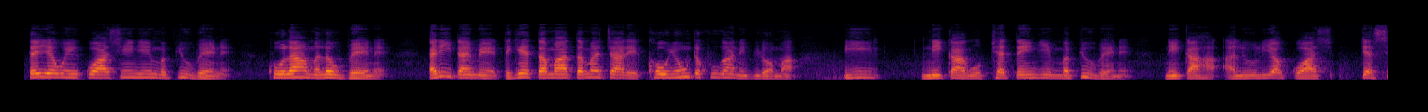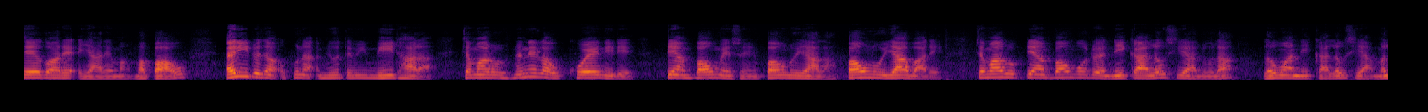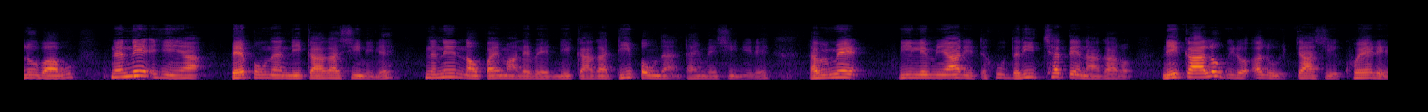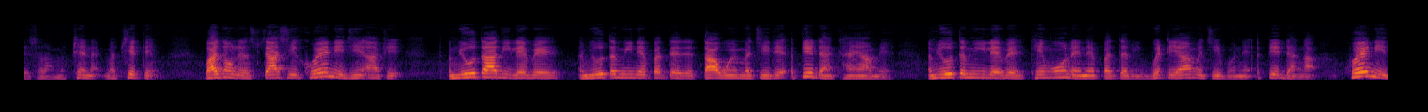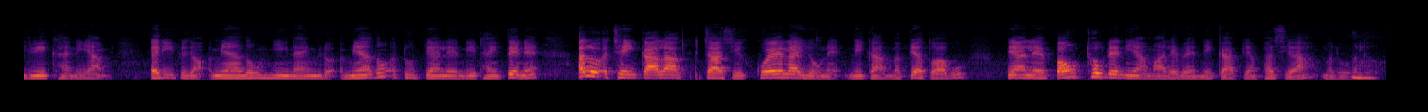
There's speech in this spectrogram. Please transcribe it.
တရားဝင်ကွာရှင်းချင်းမပြုတ်ဘဲနဲ့ခိုလားမလုပ်ဘဲနဲ့အဲ့ဒီအတိုင်းပဲတကယ်တမာတမတ်ကြတဲ့ခုံယုံတစ်ခုကနေပြီးတော့မှဒီနေကာကိုဖျက်သိမ်းခြင်းမပြုတ်ဘဲနဲ့နေကာဟာအလူလျောက်ကွာပြက်ဆဲသွားတဲ့အရာတွေမှာမပါဘူးအဲ့ဒီအတွက်ကြောင့်အခုနအမျိုးသမီးမေးထားတာ ကျမတို့နှစ်နှစ်လောက်ခွဲနေတယ်ပြန်ပေါင်းမယ်ဆိုရင်ပေါင်းလို့ရလားပေါင်းလို့ရပါတယ်ကျမတို့ပြန်ပေါင်းဖို့အတွက်နေကာလှုပ်เสียလို့လားလုံးဝနေကာလှုပ်เสียမလိုပါဘူးနှစ်နှစ်အရင်က ဘယ်ပုံစံနေကာကရှိနေလဲနှစ်နှစ်နောက်ပိုင်းမှာလည်းပဲနေကာကဒီပုံစံအတိုင်းပဲရှိနေတယ်ဒါပေမဲ့ဒီလင်မယားတွေတခုသတိချက်တင်တာကတော့နေကာလှုပ်ပြီးတော့အဲ့လိုကြာရှည်ခွဲတယ်ဆိုတာမဖြစ်နိုင်မဖြစ်သင့်ဘူးဘာကြောင့်လဲကြာရှည်ခွဲနေခြင်းအဖြစ်အမျိုးသားဒီလည်းပဲအမျိုးသမီးနဲ့ပတ်သက်တဲ့တာဝန်မကျေတဲ့အပြစ်ဒဏ်ခံရမယ်အမျိုးသမီးလည်းပဲခင်မောနယ်နဲ့ပတ်သက်ပြီးဝတ္တရားမကျေပွန်တဲ့အပြစ်ဒဏ်ကခွဲနေသွေးခံနေရမယ် အဲ့ဒီအတွက်ကြောင့်အမြန်ဆုံးညှိနှိုင်းပြီးတော့အမြန်ဆုံးအတူပြန်လဲနေထိုင်တဲ့နဲ့အဲ့လိုအချိန်ကာလကြာရှည်ခွဲလိုက်ယုံနဲ့နေကမပြတ်သွားဘူးပြန်လဲပေါင်းထုတ်တဲ့နေရာမှာလည်းပဲနေကပြန်ဖတ်เสียမလို့ မ ပါ လို့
